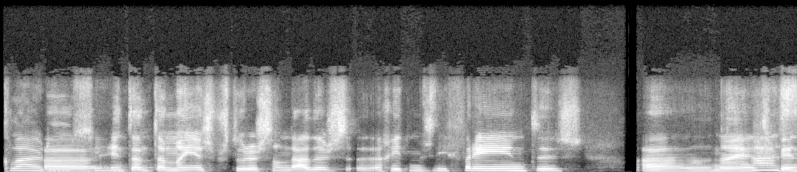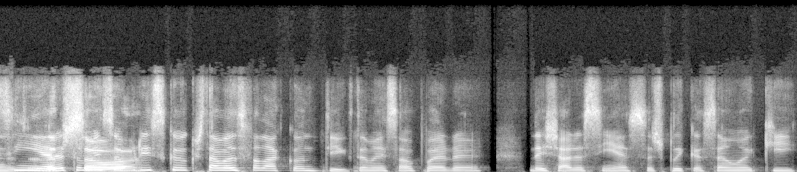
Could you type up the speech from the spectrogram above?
Claro, Ah, sim. então também as posturas são dadas a ritmos diferentes, ah, não é? Ah, Depende sim, era pessoa. também sobre isso que eu gostava de falar contigo, também só para deixar assim essa explicação aqui,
